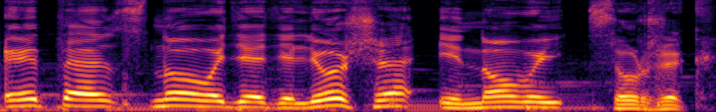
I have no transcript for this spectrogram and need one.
Это снова дядя Леша и новый суржик.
